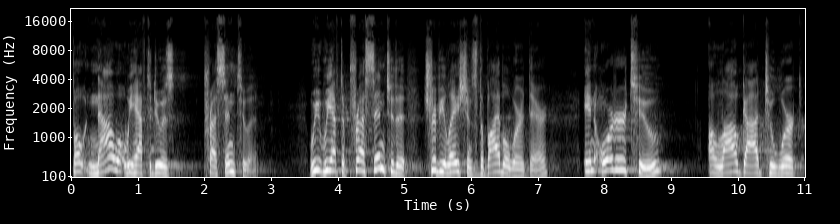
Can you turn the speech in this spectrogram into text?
But now what we have to do is press into it. We, we have to press into the tribulations, the Bible word there, in order to allow God to work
